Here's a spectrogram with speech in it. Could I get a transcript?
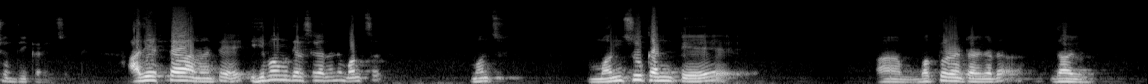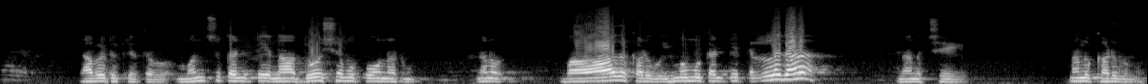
శుద్ధీకరించుంది. అది ఎట్టా అని అంటే హిమము తెలుసు కదండి మంచు. మంచు. మంచు కంటే భక్తుడు అంటారు కదా దావి యాభై ఒకటి కీర్తనలో. మంచు కంటే నా దోషము పోనట్టు నన్ను బాగా కడుగు. హిమము కంటే తెల్లగా నన్ను చేయు. నన్ను కడుగుము.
